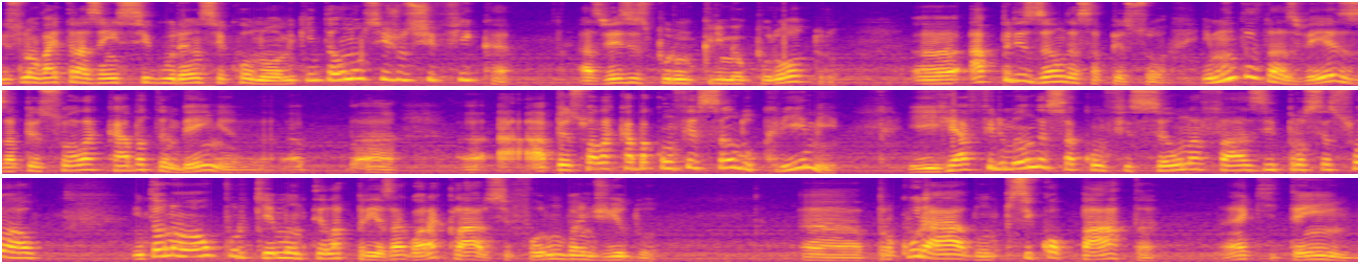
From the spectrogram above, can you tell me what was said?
isso não vai trazer insegurança econômica, então não se justifica, às vezes por um crime ou por outro, uh, a prisão dessa pessoa. E muitas das vezes a pessoa ela acaba também, a, a, a, a pessoa ela acaba confessando o crime e reafirmando essa confissão na fase processual. Então não há o porquê mantê-la presa. Agora, claro, se for um bandido uh, procurado, um psicopata, né, que tem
